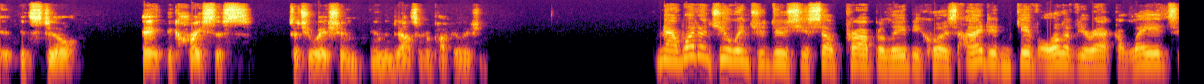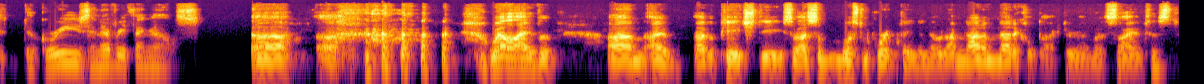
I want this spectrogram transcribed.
it, it's still a, a crisis situation in the Down syndrome population. Now, why don't you introduce yourself properly? Because I didn't give all of your accolades and degrees and everything else. Uh, uh, well, I have a, um, I, have, I have a PhD, so that's the most important thing to note. I'm not a medical doctor; I'm a scientist.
